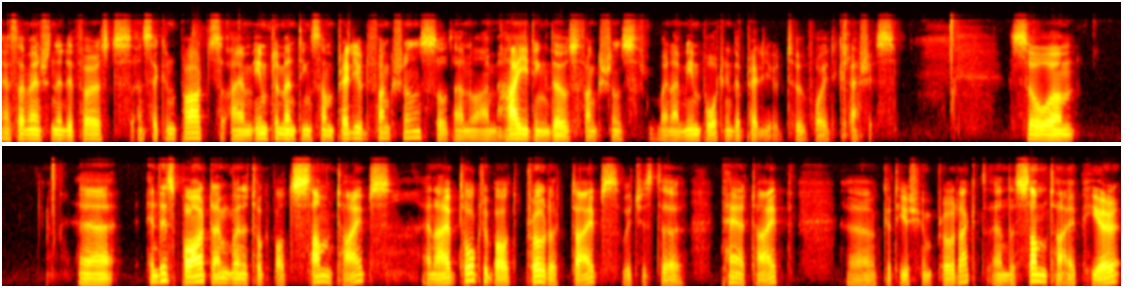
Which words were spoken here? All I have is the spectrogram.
as I mentioned in the first and second parts, I'm implementing some prelude functions. So then I'm hiding those functions when I'm importing the prelude to avoid clashes. So um, uh, in this part, I'm going to talk about sum types. And I've talked about product types, which is the pair type, uh, Cartesian product. And the sum type here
